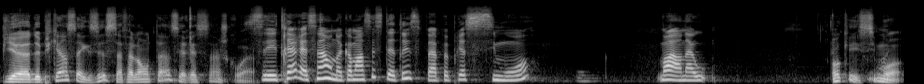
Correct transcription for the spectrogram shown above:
Puis euh, depuis quand ça existe? Ça fait longtemps, c'est récent, je crois. C'est très récent. On a commencé cet été, ça fait à peu près six mois. Ouais, en août. OK, six mois.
